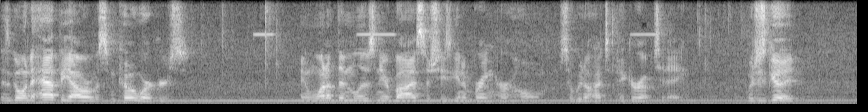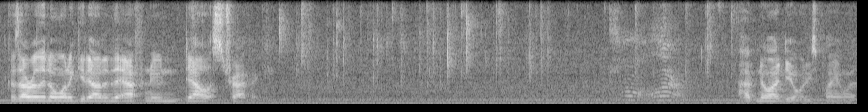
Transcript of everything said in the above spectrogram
is going to happy hour with some coworkers, and one of them lives nearby, so she's going to bring her home, so we don't have to pick her up today, which is good, because I really don't want to get out into the afternoon Dallas traffic. I have no idea what he's playing with.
